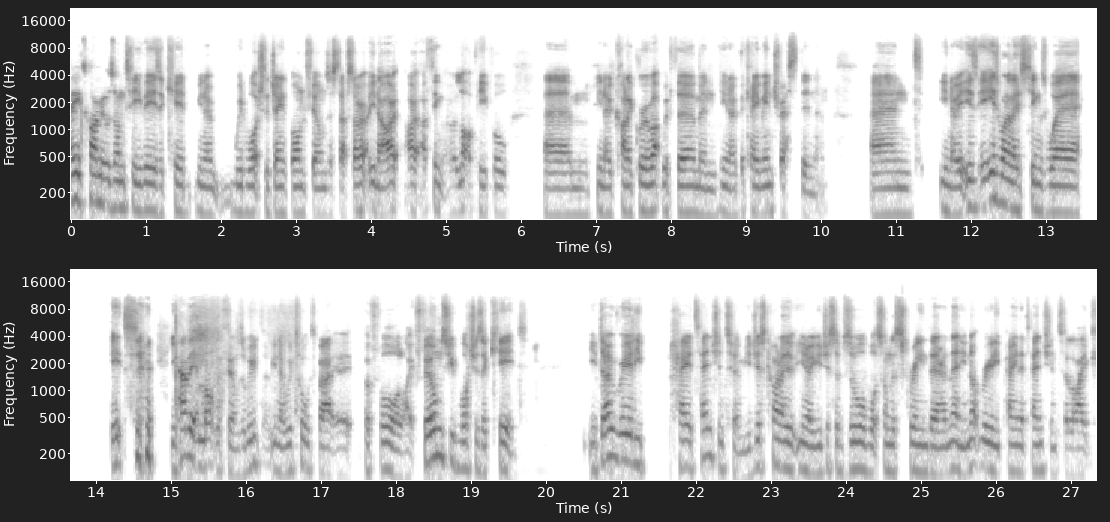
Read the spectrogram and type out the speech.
anytime it was on TV as a kid, you know, we'd watch the James Bond films and stuff. So you know, I, I, I think a lot of people, um, you know, kind of grew up with them and you know became interested in them. And you know, it is it is one of those things where it's you have it a lot with films. We've you know we've talked about it before. Like films you'd watch as a kid, you don't really pay attention to them. You just kind of you know you just absorb what's on the screen there and then. You're not really paying attention to like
